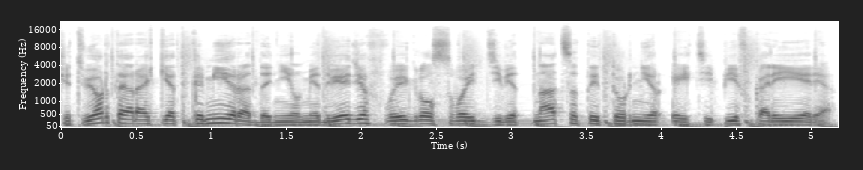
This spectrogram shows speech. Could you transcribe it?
Четвертая ракетка мира Даниил Медведев выиграл свой 19-й турнир ATP в карьере.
